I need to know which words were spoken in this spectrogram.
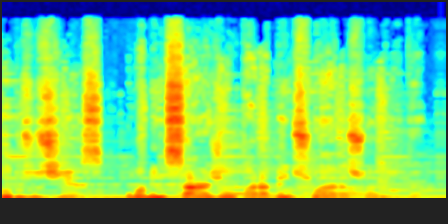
Todos os dias, uma mensagem para abençoar a sua vida.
